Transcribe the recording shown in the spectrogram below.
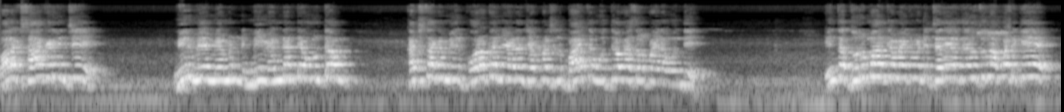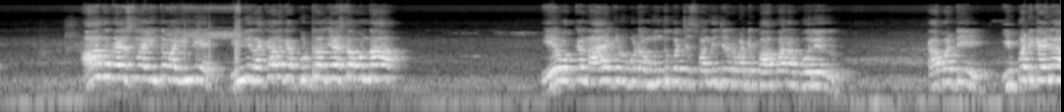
వాళ్ళకి సహకరించి మీరు మేము మేము మేము ఏంటంటే ఉంటాం. ఖచ్చితంగా మీరు పోరాటం చేయడం చెప్పాల్సిన బాధ్యత ఉద్యోగస్తుల పైన ఉంది. ఇంత దుర్మార్గమైనటువంటి చర్యలు జరుగుతున్నప్పటికీ ఆంధ్రప్రదేశ్లో ఇంత ఇన్ని ఇన్ని రకాలుగా కుట్రలు చేస్తూ ఉన్నా ఏ ఒక్క నాయకుడు కూడా ముందుకొచ్చి స్పందించినటువంటి పాపాన పోలేదు. కాబట్టి ఇప్పటికైనా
